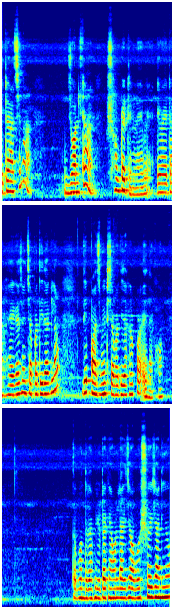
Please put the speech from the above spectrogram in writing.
এটা আছে না, জলটা সবটা টেনে নেবে। এবার এটা হয়ে গেছে, আমি চাপা দিয়ে রাখলাম। দিয়ে পাঁচ মিনিট চাপা দিয়ে রাখার পর, এই দেখো। তো বন্ধুরা, ভিডিওটা কেমন লাগছে অবশ্যই জানিও।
